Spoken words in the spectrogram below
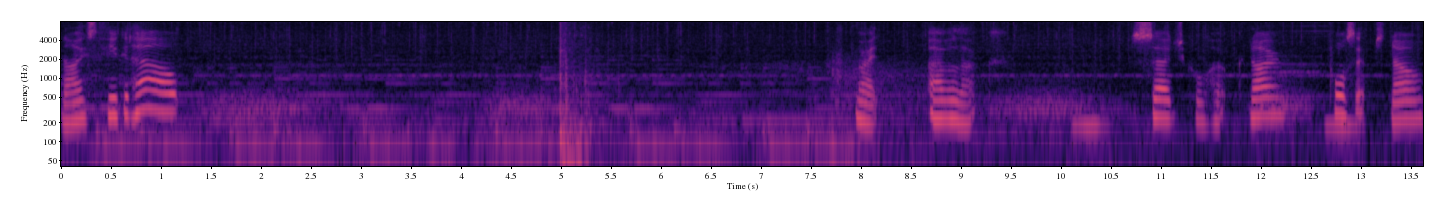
Nice if you could help. Right, have a look. Surgical hook, no. Forceps, no.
